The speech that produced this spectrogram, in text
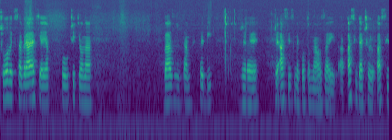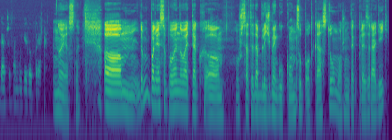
človek sa vráti aj ako učiteľ na vás, že tam chce byť, že že asi sme potom naozaj, asi dačo, asi dačo tam bude dobre. No jasné. Um, poďme sa povenovať, tak um, už sa teda blížime ku koncu podcastu, môžem tak prezradiť.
